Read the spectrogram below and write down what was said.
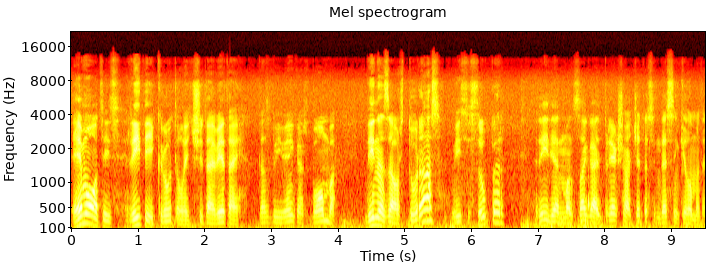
Emocijas rītīgi kruta līdz šitai vietai. Tas bija vienkārši bomba. Dinozaurs turās, visi super. Rītdien man sagaida priekšā 410 km.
